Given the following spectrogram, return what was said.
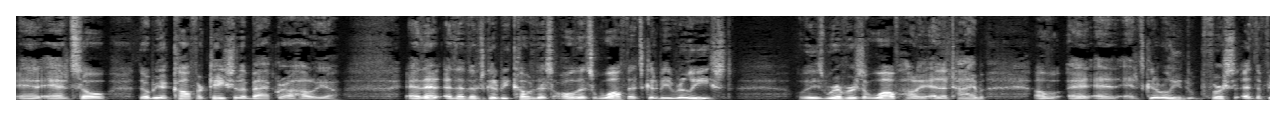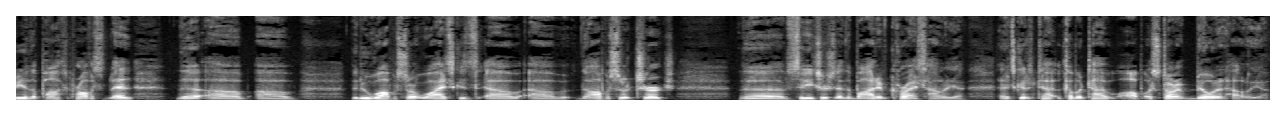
and and so there'll be a confrontation in the background, hallelujah, and then and then there's going to be coming this all this wealth that's going to be released, these rivers of wealth, hallelujah, at the time of and, and it's going to lead first at the feet of the prophets, then the uh, uh, the new apostolic wineskins, uh, uh, the apostolic church, the city church, and the body of Christ, hallelujah. And it's going to come a time of apostolic building, hallelujah.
